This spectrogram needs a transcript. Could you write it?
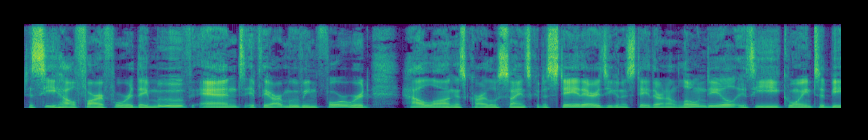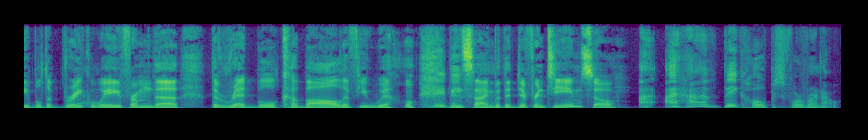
to see how far forward they move, and if they are moving forward, how long is Carlos Sainz going to stay there? Is he going to stay there on a loan deal? Is he going to be able to break away from the the Red Bull cabal, if you will, Maybe, and sign with a different team? So I, I have big hopes for Renault.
